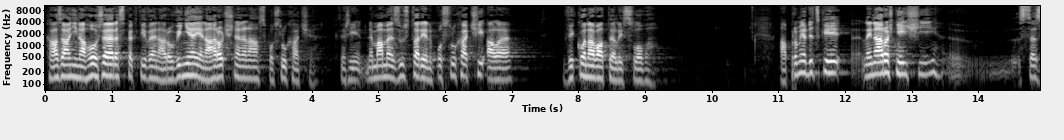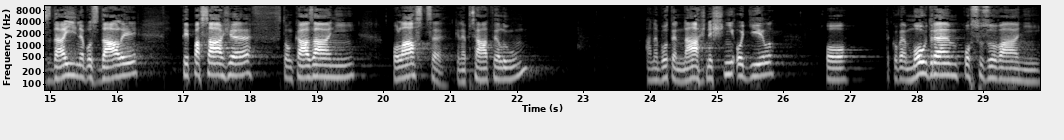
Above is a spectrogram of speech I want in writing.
Kázání nahoře, respektive na rovině, je náročné na nás posluchače, kteří nemáme zůstat jen posluchači, ale vykonavateli slova. A pro mě vždycky nejnáročnější eh, se zdají nebo zdály ty pasáže v tom kázání o lásce k nepřátelům, anebo ten náš dnešní oddíl o takovém moudrém posuzování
